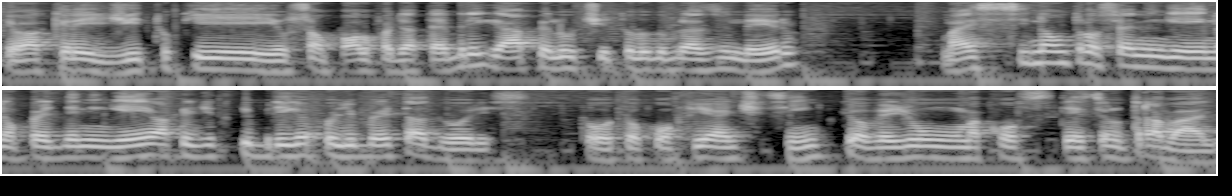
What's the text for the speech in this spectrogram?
Eu acredito que o São Paulo pode até brigar pelo título do brasileiro, mas se não trouxer ninguém, não perder ninguém, eu acredito que briga por Libertadores. Tô, tô confiante sim, porque eu vejo uma consistência no trabalho.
